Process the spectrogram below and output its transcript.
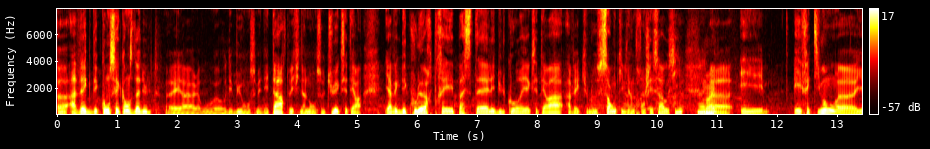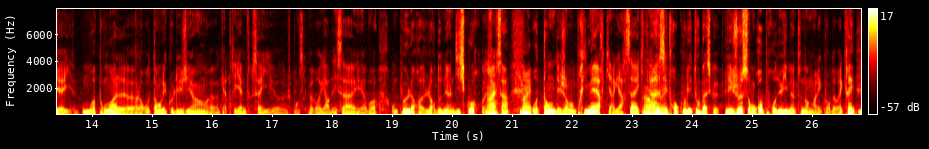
euh, avec des conséquences d'adultes. Euh, euh, au début, on se met des tartes, mais finalement, on se tue, etc. Et avec des couleurs très pastel, édulcorées, etc. Avec le sang qui vient trancher ça aussi. Ouais. Euh, et, et effectivement, euh, y a- y a- moi pour moi, alors autant les collégiens, euh, quatrième, tout ça, ils, euh, je pense qu'ils peuvent regarder ça et avoir, on peut leur, leur donner un discours quoi, Ouais. sur ça. Ouais. Autant des gens en primaire qui regardent ça et qui Ah, disent ah, c'est trop cool et tout parce que les jeux sont reproduits maintenant dans les cours de récré Mm.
